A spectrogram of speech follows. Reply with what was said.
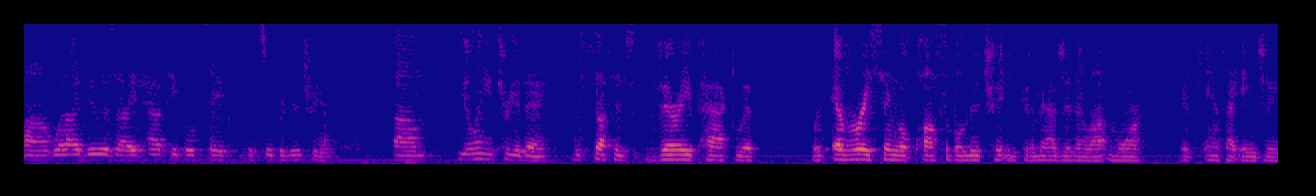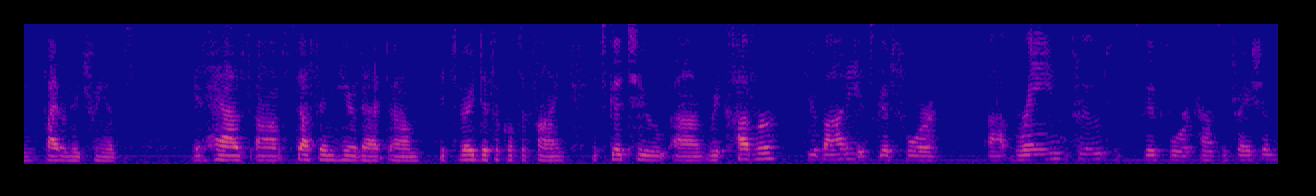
uh, what I do is I have people take the super nutrient. Um, you only need three a day. This stuff is very packed with, with every single possible nutrient you can imagine and a lot more. It's anti-aging, phytonutrients. It has um, stuff in here that um, it's very difficult to find. It's good to uh, recover your body. It's good for uh, brain food. It's good for concentration.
